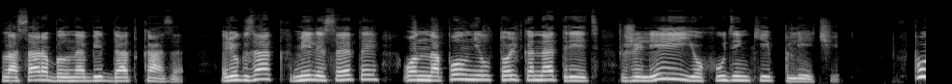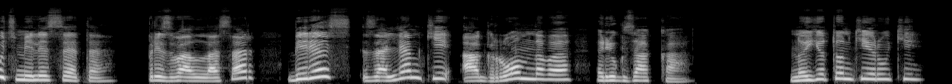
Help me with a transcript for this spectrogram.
Лосара был набит до отказа. Рюкзак Мелисеты он наполнил только на треть, жалея ее худенькие плечи. «В путь, Мелисета!» — призвал Лосар, берясь за лямки огромного рюкзака. Но ее тонкие руки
